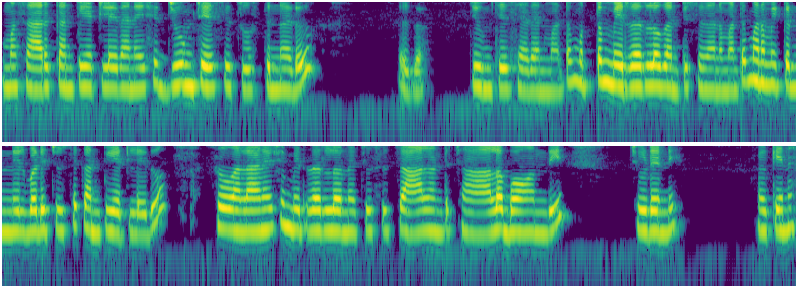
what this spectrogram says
మా సార్ కనిపియట్లేదు అనేసి జూమ్ చేసి చూస్తున్నాడు. ఇగో జూమ్ చేశాడనమాట. మొత్తం మిర్రర్‌లో కనిపిస్తుంది అనమాట మనం ఇక్కడ నిలబడి చూస్తే కనిపియట్లేదు. సో, అలా అనేసి మిర్రర్‌లోనే చూస్తే చాలా అంటే చాలా బాగుంది చూడండి. ఓకేనా?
